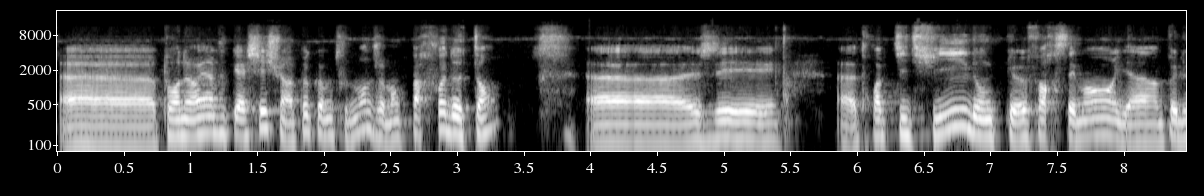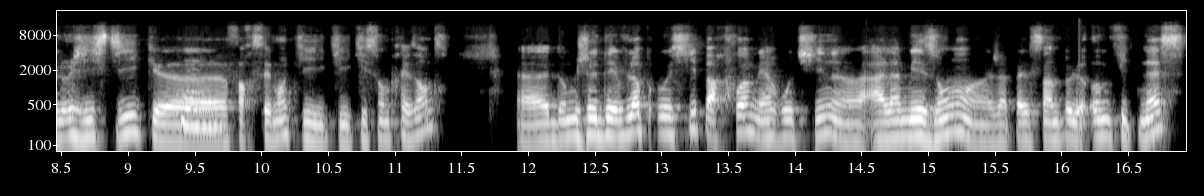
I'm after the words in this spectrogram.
Pour ne rien vous cacher, je suis un peu comme tout le monde, je manque parfois de temps. Euh, trois petites filles, donc forcément il y a un peu de logistique, mm. forcément qui, qui, qui, sont présentes. donc je développe aussi parfois mes routines à la maison. J'appelle ça un peu le home fitness,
